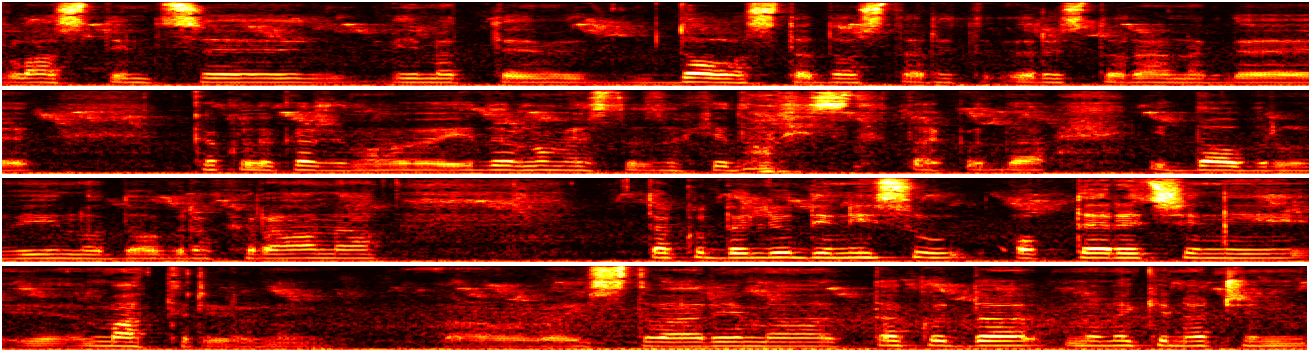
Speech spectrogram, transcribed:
vlastince, imate dosta, dosta re- restorana gde je kako da kažem, ovo je idealno mesto za hedoniste, tako da i dobro vino, dobra hrana, tako da ljudi nisu opterećeni e, materijalnim ovaj, stvarima, tako da na neki način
